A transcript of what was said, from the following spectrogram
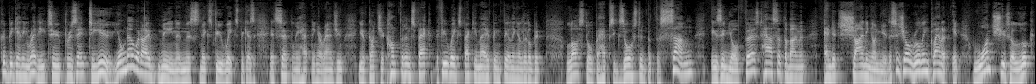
could be getting ready to present to you. You'll know what I mean in this next few weeks because it's certainly happening around you. You've got your confidence back. A few weeks back, you may have been feeling a little bit lost or perhaps exhausted, but the sun is in your first house at the moment and it's shining on you. This is your ruling planet. It wants you to look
